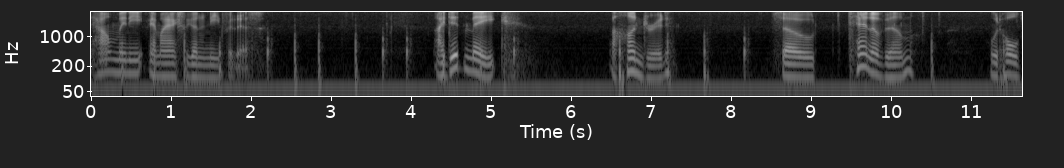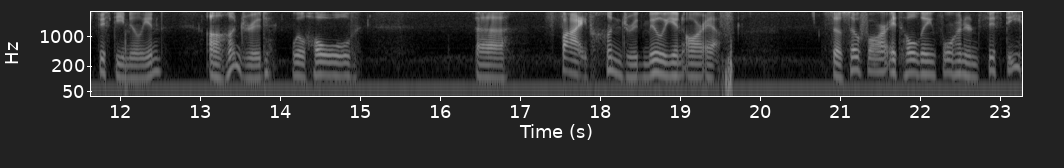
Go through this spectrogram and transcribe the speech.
how many am I actually going to need for this? I did make a hundred, so 10 of them would hold 50 million. A hundred will hold uh, 500 million RF. So, so far it's holding 450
